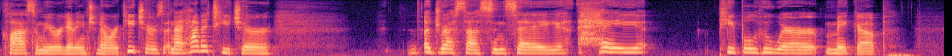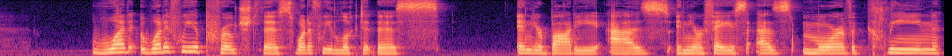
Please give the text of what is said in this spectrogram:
class and we were getting to know our teachers and I had a teacher address us and say, "Hey, people who wear makeup what what if we approached this what if we looked at this in your body as in your face as more of a clean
